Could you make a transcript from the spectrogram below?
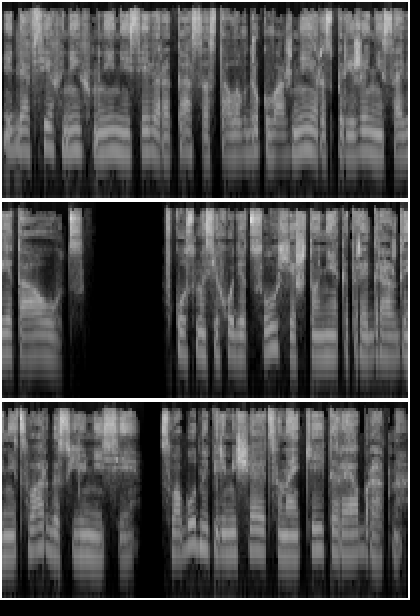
И для всех них мнение Севера Касса стало вдруг важнее распоряжений Совета АУЦ. В космосе ходят слухи, что некоторые граждане Цварга с Юнисии свободно перемещаются на Кейтер и обратно.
